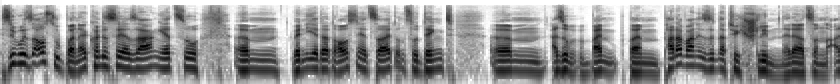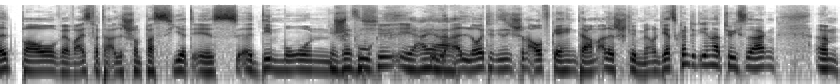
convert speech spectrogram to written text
Ist übrigens auch super, ne? Könntest du ja sagen, jetzt so, ähm, wenn ihr da draußen jetzt seid und so denkt, ähm, also beim, beim Padawan ist es natürlich schlimm, ne? Der hat so einen Altbau, wer weiß, was da alles schon passiert ist, äh, Dämonen, Spuk, sich, ja, äh, Leute, die sich schon aufgehängt haben, alles schlimm. Und jetzt könntet ihr natürlich sagen, ähm,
